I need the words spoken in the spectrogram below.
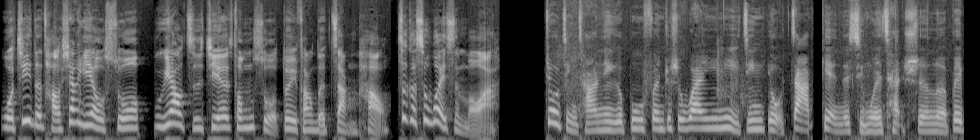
我记得好像也有说不要直接封锁对方的账号，这个是为什么啊？就警察那个部分，就是万一你已经有诈骗的行为产生了，被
